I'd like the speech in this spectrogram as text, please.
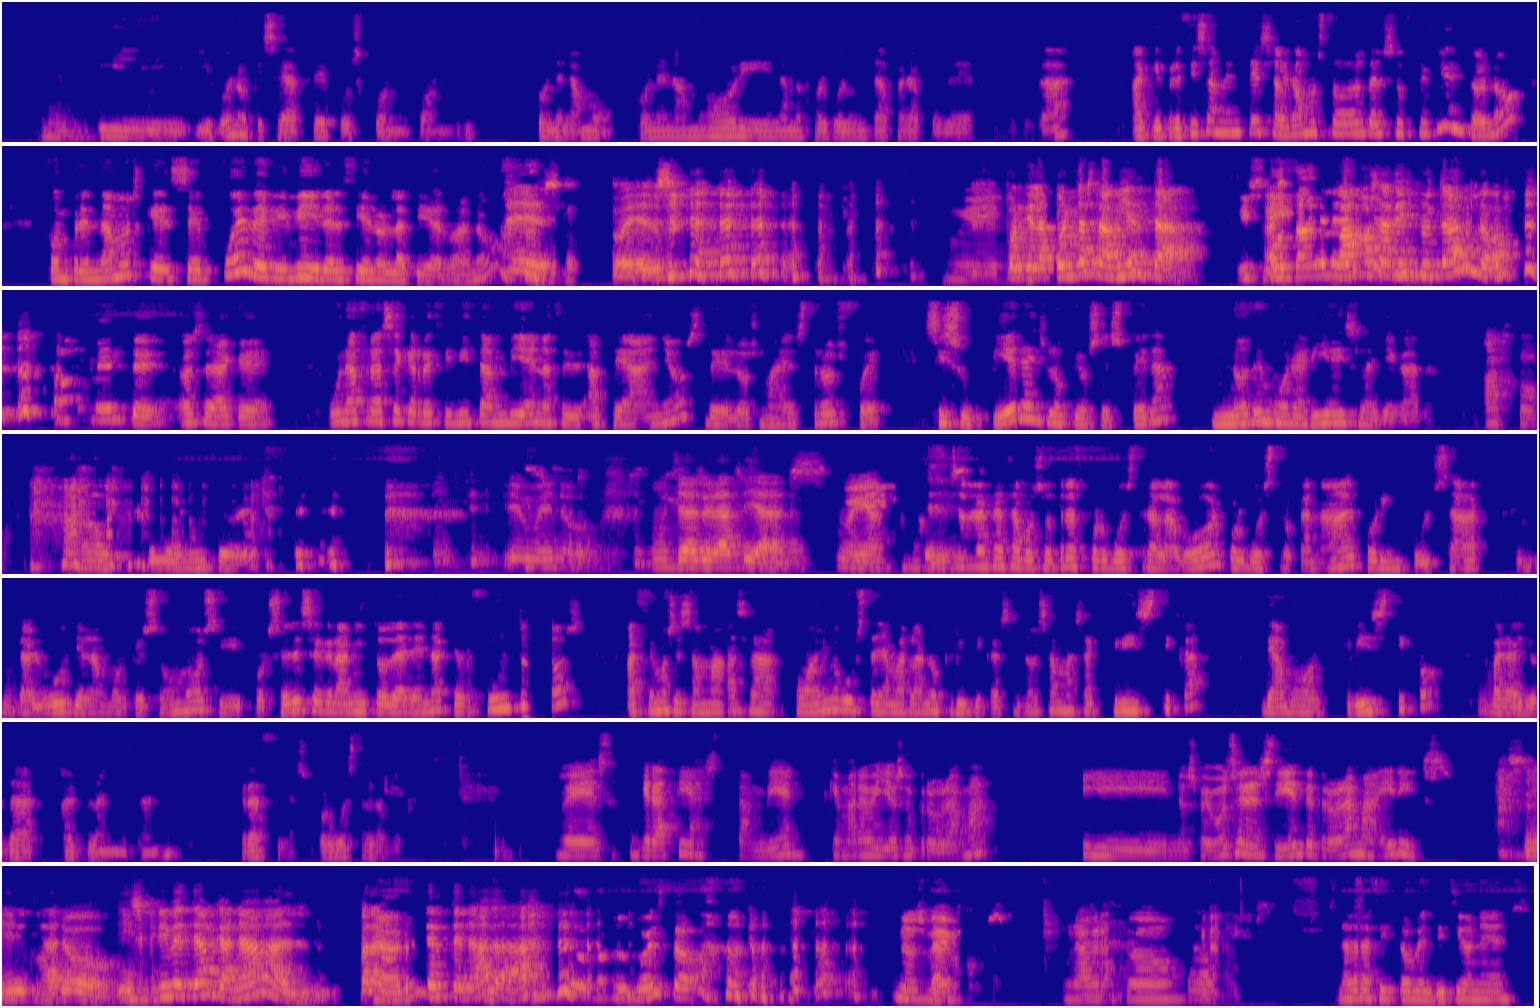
Y, bueno, que se hace pues con, con, el amor, con el amor y la mejor voluntad para poder ayudar a que precisamente salgamos todos del sufrimiento, ¿no? Comprendamos que se puede vivir el cielo en la tierra, ¿no? Eso es. Porque la puerta está abierta. Vamos a disfrutarlo. Totalmente. O sea que una frase que recibí también hace, hace años de los maestros fue, si supierais lo que os espera, no demoraríais la llegada. Ajo. qué bonito, ¿eh? Qué bueno. Muchas gracias. Muchas gracias a vosotras por vuestra labor, por vuestro canal, por impulsar la luz y el amor que somos y por ser ese granito de arena que juntos hacemos esa masa, o a mí me gusta llamarla no crítica, sino esa masa crística de amor crístico para ayudar al planeta. ¿no? Gracias por vuestra labor. Pues gracias también. Qué maravilloso programa. Y nos vemos en el siguiente programa, Iris. Sí, claro. Inscríbete al canal para no perderte nada. Por supuesto. Nos vemos. Un abrazo. Un abracito, bendiciones.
